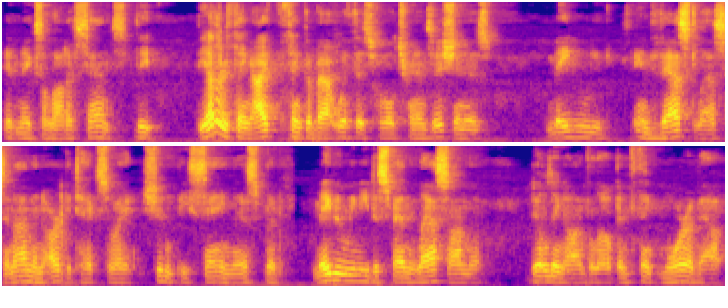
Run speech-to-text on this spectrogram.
it makes a lot of sense. The, the other thing I think about with this whole transition is maybe we invest less, and I'm an architect, so I shouldn't be saying this, but maybe we need to spend less on the building envelope and think more about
